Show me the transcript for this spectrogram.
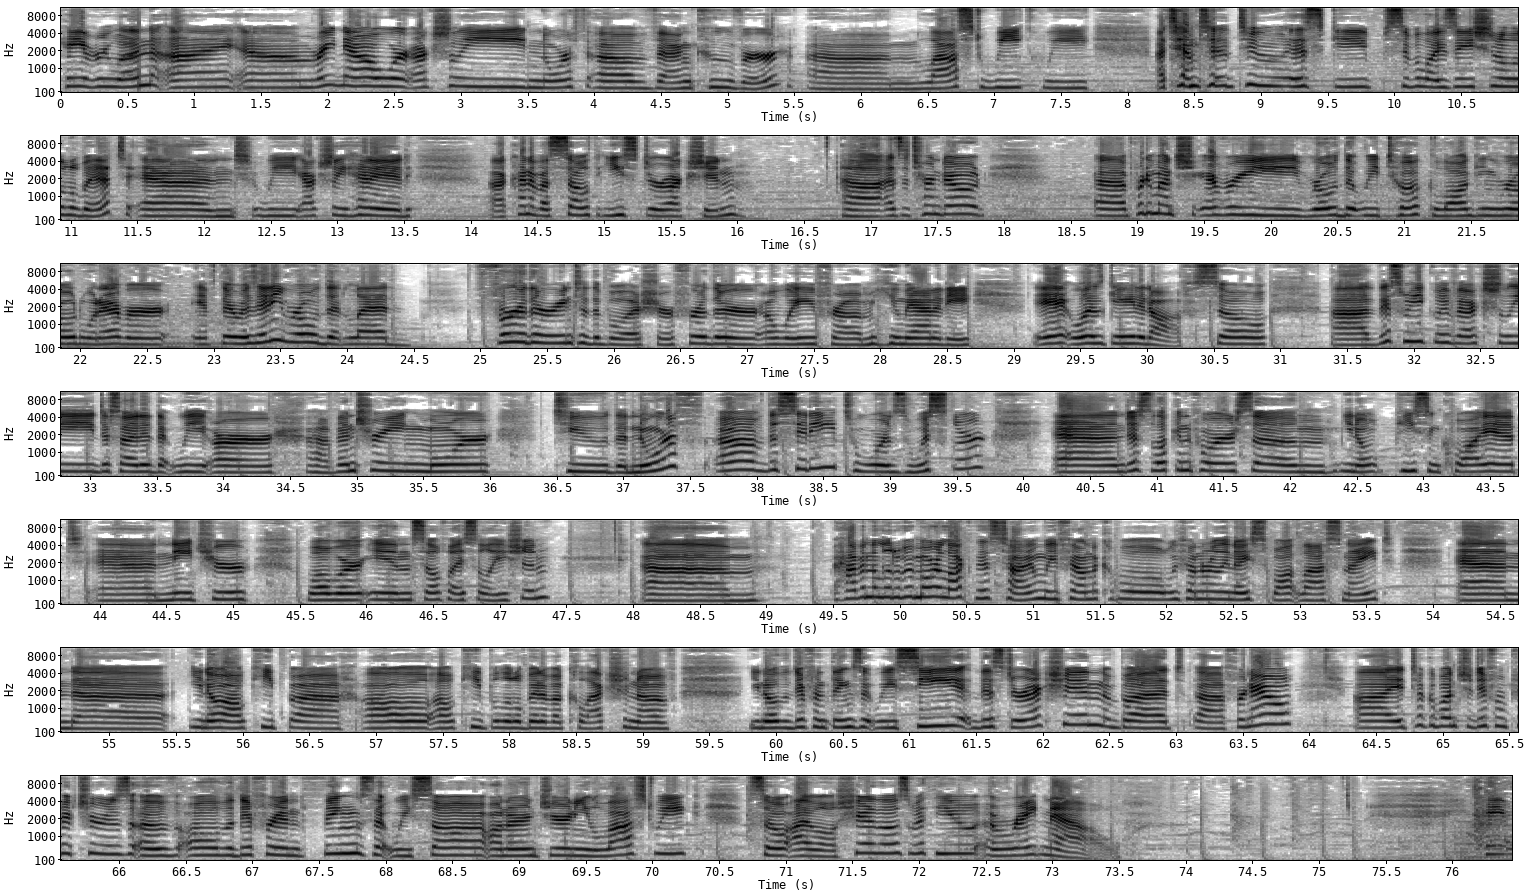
Hey everyone, I am right now we're actually north of Vancouver. Um, last week we attempted to escape civilization a little bit and we actually headed uh, kind of a southeast direction. Uh, as it turned out, uh, pretty much every road that we took, logging road, whatever, if there was any road that led further into the bush or further away from humanity, it was gated off. So uh, this week we've actually decided that we are uh, venturing more to the north of the city towards Whistler and just looking for some, you know, peace and quiet and nature while we're in self-isolation. Um, having a little bit more luck this time. We found a couple, we found a really nice spot last night. And uh, you know I'll keep uh, I'll I'll keep a little bit of a collection of you know the different things that we see this direction. But uh, for now I took a bunch of different pictures of all the different things that we saw on our journey last week. So I will share those with you right now. Hey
